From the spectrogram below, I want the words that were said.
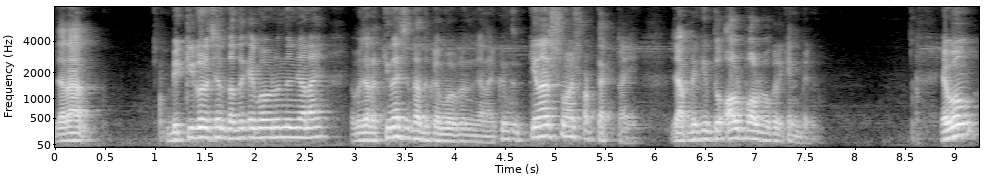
যারা বিক্রি করেছেন, তাদেরকে আমি অভিনন্দন জানাই। এবং যারা কিনেছেন তাদেরকে আমি অভিনন্দন জানাই। কিন্তু কেনার সময় শর্ত একটাই যে আপনি কিন্তু অল্প অল্প করে কিনবেন। এবং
